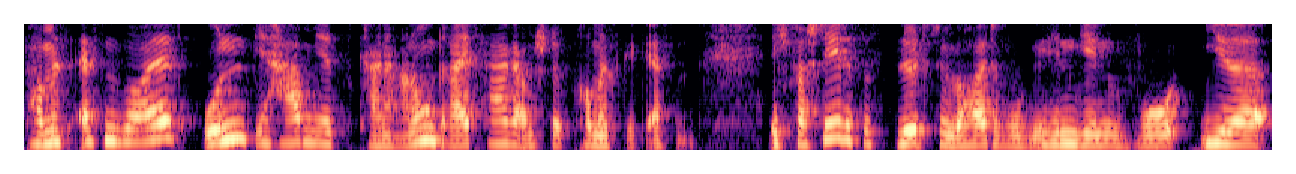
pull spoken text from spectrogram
Pommes essen wollt und wir haben jetzt, keine Ahnung, drei Tage am Stück Pommes gegessen. Ich verstehe, dass es blöd ist, wenn wir heute wo hingehen, wo ihr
